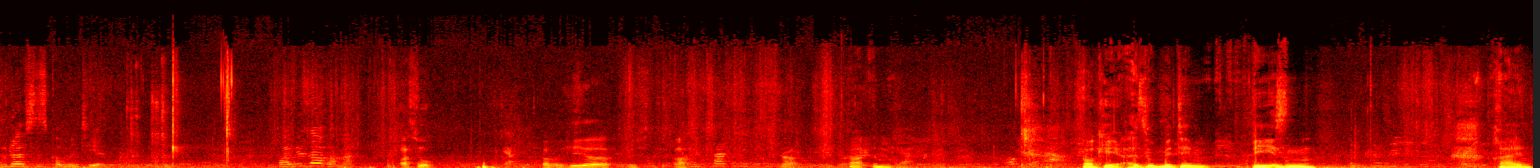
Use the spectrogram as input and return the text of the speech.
Du darfst es kommentieren. Wollen wir sauber machen? Achso. Aber hier ist. Ach. Okay, also mit dem Besen rein.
